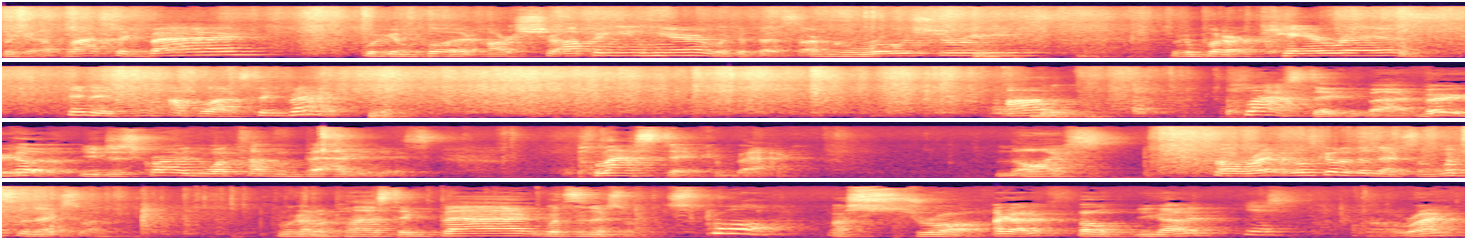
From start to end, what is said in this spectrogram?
We got a plastic bag. We can put our shopping in here. Look at this. Our groceries. We can put our carrots. And it's a plastic bag. Um, plastic bag. Very good. You described what type of bag it is. Plastic bag. Nice. All right, let's go to the next one. What's the next one? We got a plastic bag. What's the next one? Straw. A straw. I got it. Oh, you got it? Yes. All right.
